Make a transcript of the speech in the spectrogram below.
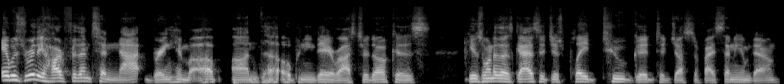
it was really hard for them to not bring him up on the opening day roster though, because he was one of those guys that just played too good to justify sending him down.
